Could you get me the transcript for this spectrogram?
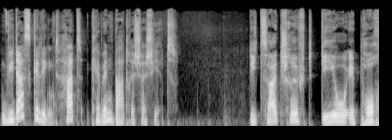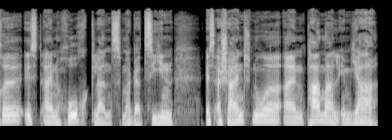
Wie das gelingt, hat Kevin Barth recherchiert. Die Zeitschrift Geo Epoche ist ein Hochglanzmagazin. Es erscheint nur ein paar Mal im Jahr.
